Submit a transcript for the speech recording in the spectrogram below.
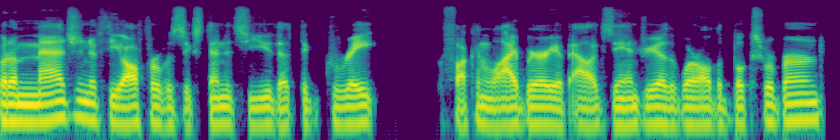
But imagine if the offer was extended to you that the great fucking library of Alexandria, where all the books were burned.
